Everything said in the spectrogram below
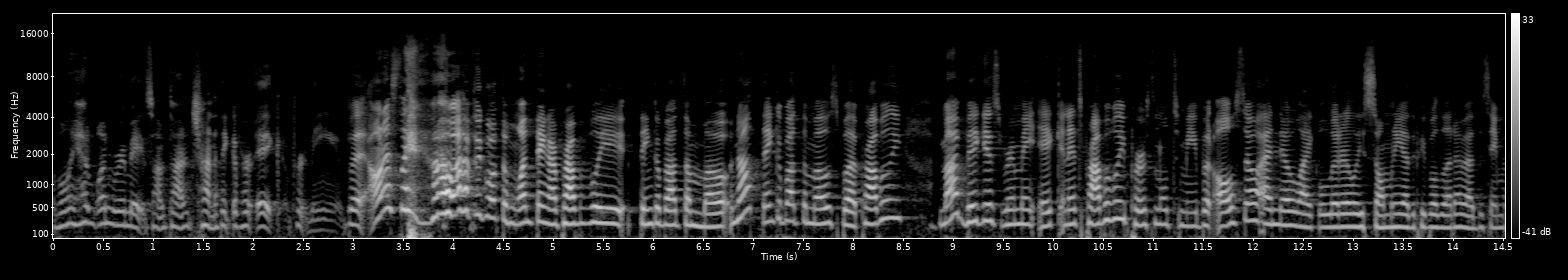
I've only had one roommate, so I'm trying, to think of her ick for me. But honestly, I'll have to go with the one thing I probably think about the most. Not think about the most, but probably my biggest roommate ick, and it's probably personal to me. But also, I know like literally so many other people that have had the same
